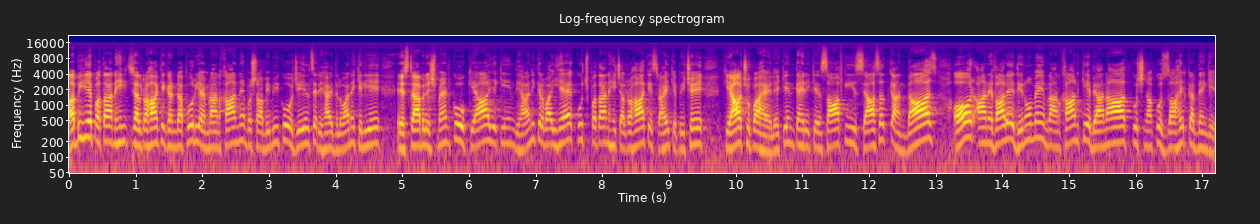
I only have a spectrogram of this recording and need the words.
अभी ये पता नहीं चल रहा कि गंडापुर या इमरान खान ने बशरा बीबी को जेल से रिहाई दिलवाने के लिए इस्टेब्लिशमेंट को क्या यकीन दहानी करवाई है, कुछ पता नहीं चल रहा कि इस राही के पीछे क्या छुपा है, लेकिन तहरीक इंसाफ की सियासत का अंदाज और आने वाले दिनों में इमरान खान के बयान कुछ ना कुछ ज़ाहिर कर देंगे।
